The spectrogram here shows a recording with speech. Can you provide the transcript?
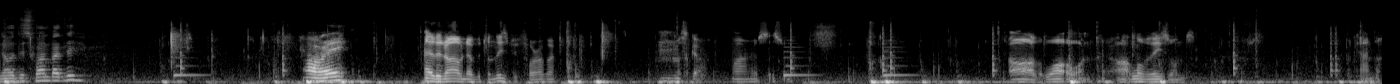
know this one, Badly? Alright. I don't know, I've never done these before, have I? Let's go. Where is this one? Oh, the water one. Oh, I love these ones. Kinda.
